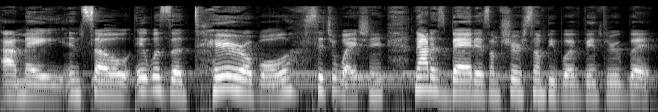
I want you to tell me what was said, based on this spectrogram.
I made. And so it was a terrible situation. Not as bad as I'm sure some people have been through, but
